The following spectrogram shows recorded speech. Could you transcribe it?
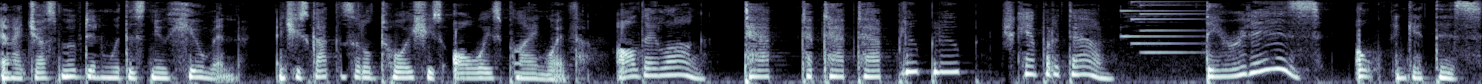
and I just moved in with this new human, and she's got this little toy she's always playing with, all day long. Tap, tap, tap, bloop, bloop. She can't put it down. There it is. Oh, and get this.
